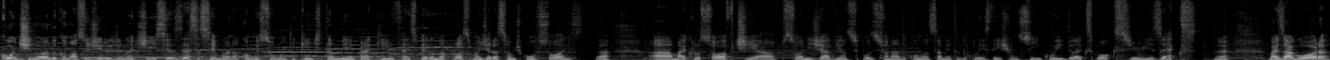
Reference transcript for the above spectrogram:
Continuando com o nosso giro de notícias, essa semana começou muito quente também para quem está esperando a próxima geração de consoles, tá? A Microsoft e a Sony já haviam se posicionado com o lançamento do PlayStation 5 e do Xbox Series X, né? Mas agora,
